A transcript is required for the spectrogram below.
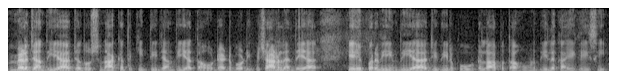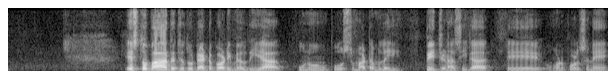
ਮਿਲ ਜਾਂਦੀ ਆ। ਜਦੋਂ ਸ਼ਨਾਖਤ ਕੀਤੀ ਜਾਂਦੀ ਆ ਤਾਂ ਉਹ ਡੈੱਡ ਬੋਡੀ ਪਛਾਣ ਲੈਂਦੇ ਆ ਕਿ ਇਹ ਪ੍ਰਵੀਨ ਦੀ ਆ, ਜਿਹਦੀ ਰਿਪੋਰਟ ਲਾਪਤਾ ਹੋਣ ਦੀ ਲਿਖਾਈ ਗਈ ਸੀ। ਇਸ ਤੋਂ ਬਾਅਦ ਜਦੋਂ ਡੈੱਡ ਬੋਡੀ ਮਿਲਦੀ ਆ, ਉਹਨੂੰ ਪੋਸਟਮਾਰਟਮ ਲਈ ਭੇਜਣਾ ਸੀਗਾ ਤੇ ਹੁਣ ਪੁਲਿਸ ਨੇ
